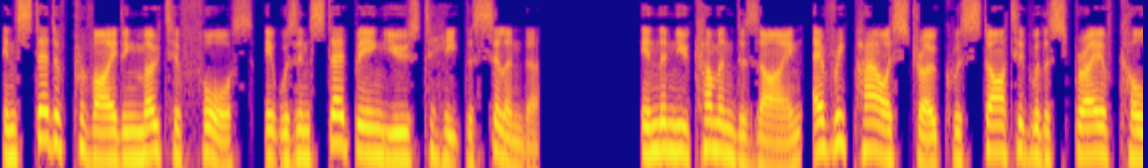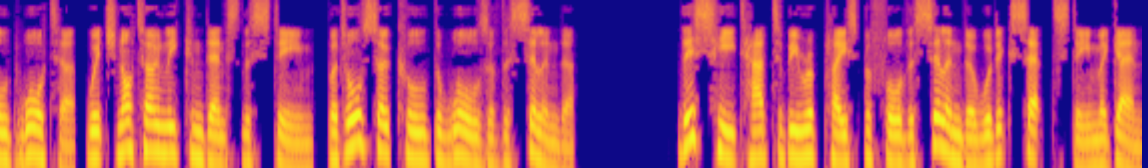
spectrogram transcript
Instead of providing motive force, it was instead being used to heat the cylinder. In the Newcomen design, every power stroke was started with a spray of cold water, which not only condensed the steam, but also cooled the walls of the cylinder. This heat had to be replaced before the cylinder would accept steam again.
